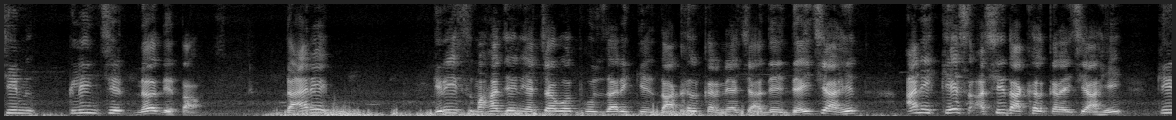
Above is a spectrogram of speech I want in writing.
चीन क्लीन चिट न देता डायरेक्ट गिरीश महाजन याच्यावर फौजदारी केस दाखल करण्याचे आदेश द्यायचे आहेत आणि केस अशी दाखल करायची आहे की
